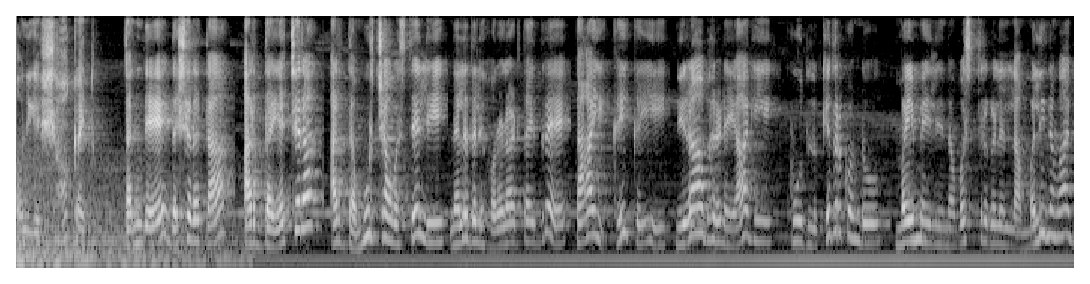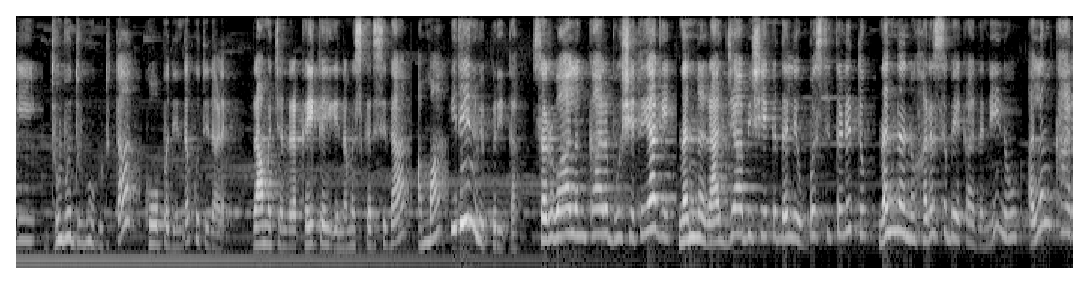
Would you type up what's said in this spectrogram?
ಅವನಿಗೆ ಶಾಕ್ ಆಯಿತು. ತಂದೆ ದಶರಥ ಅರ್ಧ ಎಚ್ಚರ, ಅರ್ಧ ಮೂರ್ಛಾವಸ್ಥೆಯಲ್ಲಿ ನೆಲದಲ್ಲಿ ಹೊರಳಾಡ್ತಾ ಇದ್ರೆ ತಾಯಿ ಕೈ ಕೈ ನಿರಾಭರಣೆಯಾಗಿ ಕೂದಲು ಕೆದರ್ಕೊಂಡು ಮೈ ಮೇಲಿನ ವಸ್ತ್ರಗಳೆಲ್ಲ ಮಲಿನವಾಗಿ ಧುಮು ಧುಮು ಗುಡ್ತಾ ಕೋಪದಿಂದ ಕೂತಿದ್ದಾಳೆ. ರಾಮಚಂದ್ರ ಕೈಕೈಗೆ ನಮಸ್ಕರಿಸಿದ, ಅಮ್ಮ, ಇದೇನು ವಿಪರೀತ? ಸರ್ವಾಲಂಕಾರ ಭೂಷಿತೆಯಾಗಿ ನನ್ನ ರಾಜ್ಯಾಭಿಷೇಕದಲ್ಲಿ ಉಪಸ್ಥಿತಳಿದ್ದು ನನ್ನನ್ನು ಹರಸಬೇಕಾದ ನೀನು ಅಲಂಕಾರ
